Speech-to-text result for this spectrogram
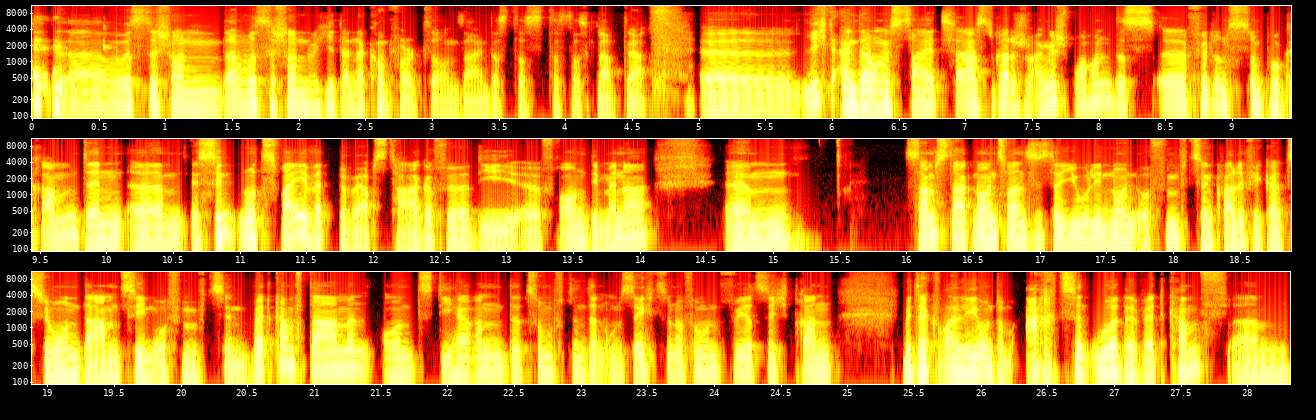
Da musste schon, da musste schon wirklich deiner Comfortzone sein, dass das, dass das klappt, ja. Äh, Lichteindämmungszeit hast du gerade schon angesprochen. Das äh, führt uns zum Programm, denn ähm, es sind nur zwei Wettbewerbstage für die äh, Frauen und die Männer. Ähm, Samstag, 29. Juli, 9.15 Uhr Qualifikation, Damen 10.15 Uhr Wettkampfdamen und die Herren der Zunft sind dann um 16.45 Uhr dran mit der Quali und um 18 Uhr der Wettkampf. Ähm,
